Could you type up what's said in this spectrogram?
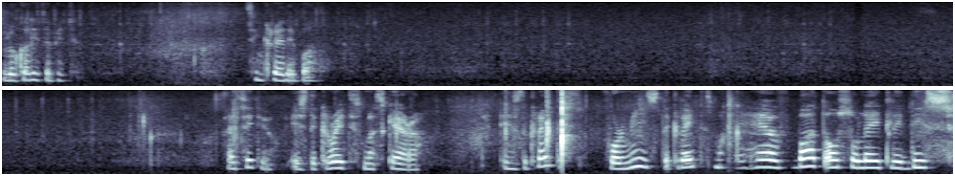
look a little bit it's incredible I said you, it's the greatest mascara. It's the greatest. For me, it's the greatest. Mascara I have bought also lately these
